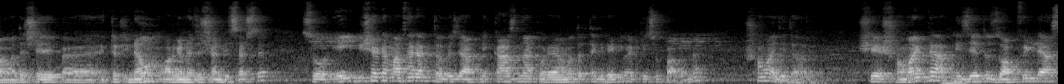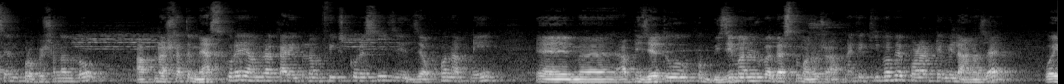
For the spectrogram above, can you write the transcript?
বাংলাদেশে একটা রিনাউন অর্গানাইজেশন রিসার্চে সো এই বিষয়টা মাথায় রাখতে হবে যে আপনি কাজ না করে আমাদের থেকে রেডিমেড কিছু পাবেন না, সময় দিতে হবে। সে সময়টা আপনি যেহেতু জব ফিল্ডে আছেন প্রফেশনাল লোক, আপনার সাথে ম্যাচ করে আমরা কারিকুলাম ফিক্স করেছি যে যখন আপনি আপনি যেহেতু খুব বিজি মানুষ বা ব্যস্ত মানুষ, আপনাকে কীভাবে পড়ার টেবিলে আনা যায় ওই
